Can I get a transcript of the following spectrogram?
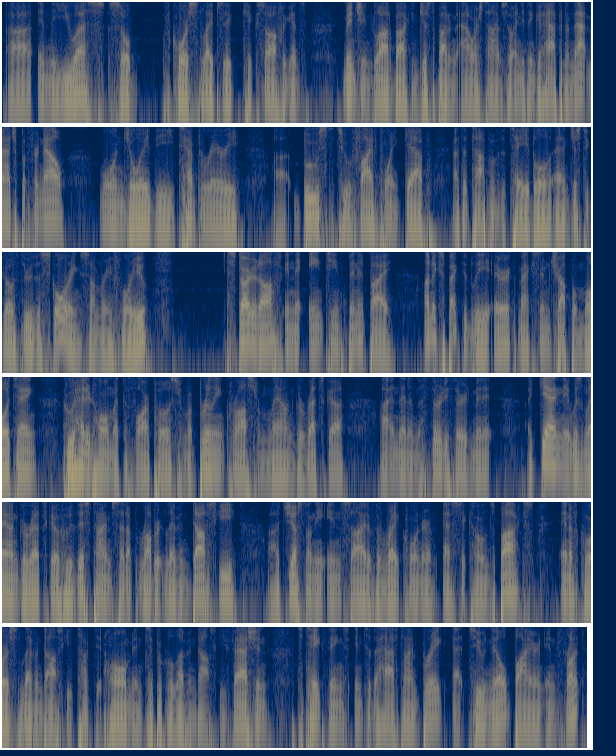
uh, in the U.S. So, of course, Leipzig kicks off against Mönchengladbach in just about an hour's time. So anything could happen in that match. But for now, we'll enjoy the temporary uh, boost to a five-point gap at the top of the table. And just to go through the scoring summary for you, started off in the 18th minute by unexpectedly Eric Maxim Choupo-Moting, who headed home at the far post from a brilliant cross from Leon Goretzka. Uh, and then in the 33rd minute, again, it was Leon Goretzka who this time set up Robert Lewandowski uh, just on the inside of the right corner of FC Köln's box. And of course, Lewandowski tucked it home in typical Lewandowski fashion to take things into the halftime break at 2-0, Bayern in front.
